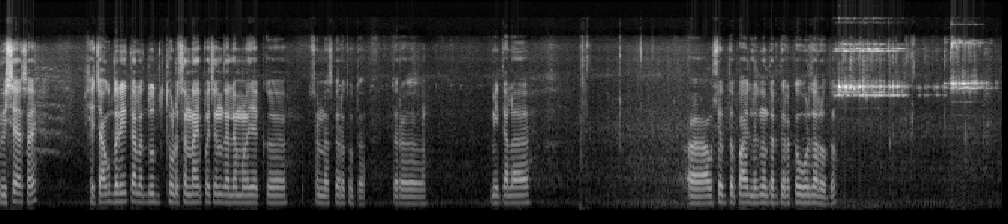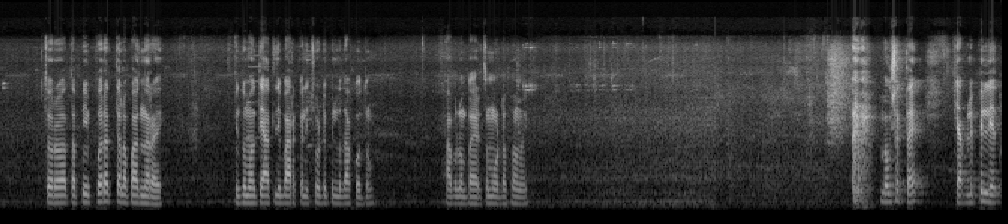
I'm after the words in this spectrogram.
विषय असा आहे ह्याच्या अगोदरही त्याला दूध थोडंसं नाही पचन झाल्यामुळे एक संडास करत होतं. तर मी त्याला औषध पाजल्यानंतर त्याला कवर झालं होतं. तर आता मी परत त्याला पाजणार आहे. मी तुम्हाला ते आतली बारकाली छोटे पिल्लं दाखवतो. आपलं बाहेरचं मोठा फार्म आहे. बघू शकताय हे आपले पिल्ले आहेत.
